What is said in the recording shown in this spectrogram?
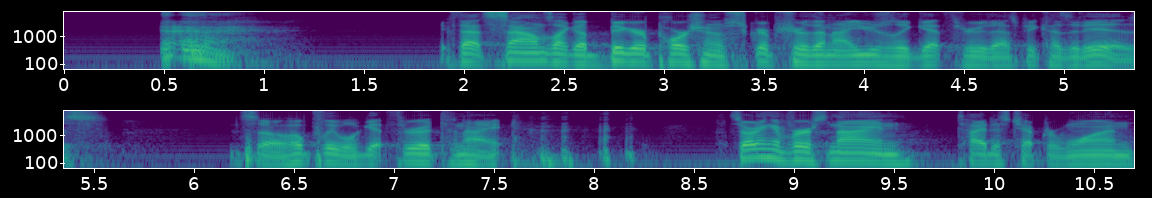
if that sounds like a bigger portion of scripture than I usually get through, that's because it is. So hopefully we'll get through it tonight. Starting in verse 9, Titus chapter 1,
